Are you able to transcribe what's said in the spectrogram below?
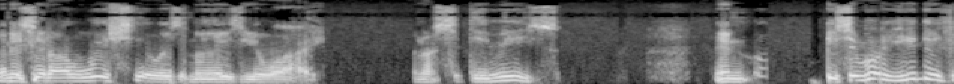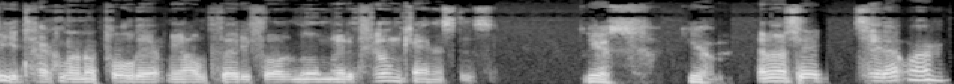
And he said, I wish there was an easier way. And I said, there is. And he said, what do you do for your tackle? And I pulled out my old 35 millimetre film canisters. Yes, yeah. And I said, see that one?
